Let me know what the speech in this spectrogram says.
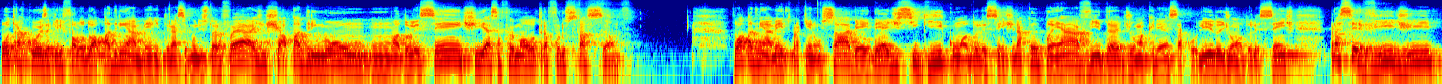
Outra coisa que ele falou do apadrinhamento, né? A segunda história foi: ah, a gente apadrinhou um, um adolescente e essa foi uma outra frustração. O apadrinhamento, para quem não sabe, é a ideia de seguir com o adolescente, de acompanhar a vida de uma criança acolhida, de um adolescente, para servir de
